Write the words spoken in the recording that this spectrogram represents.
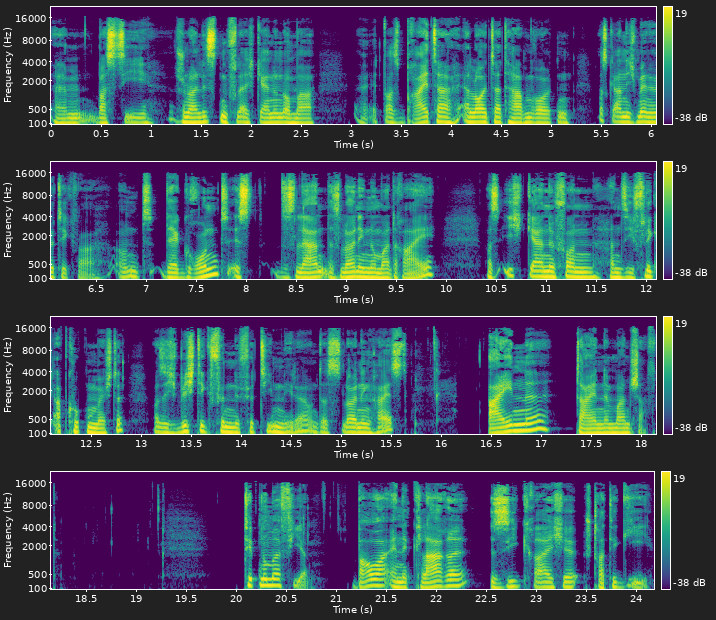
ähm, was die Journalisten vielleicht gerne nochmal äh, etwas breiter erläutert haben wollten, was gar nicht mehr nötig war. Und der Grund ist das, Lern das Learning Nummer drei was ich gerne von Hansi Flick abgucken möchte, was ich wichtig finde für Teamleader. Und das Learning heißt, eine deine Mannschaft. Tipp Nummer vier. Baue eine klare, siegreiche Strategie.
